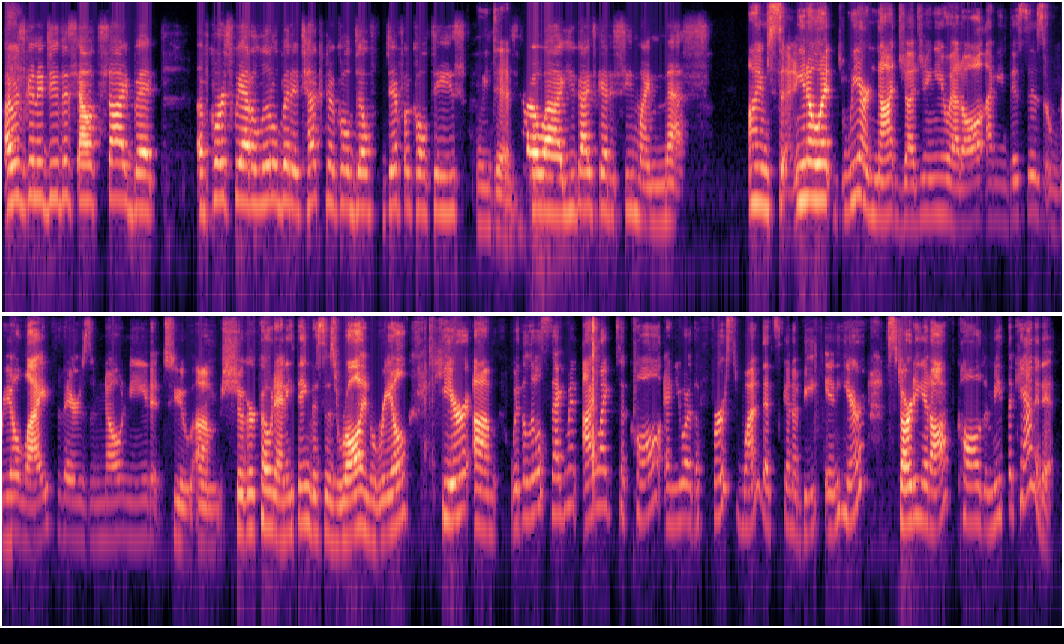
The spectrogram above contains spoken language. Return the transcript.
I was going to do this outside, but of course, we had a little bit of technical dif- difficulties. We did. So uh, you guys get to see my mess. I'm so, you know what? We are not judging you at all. I mean, this is real life. There's no need to um, sugarcoat anything. This is raw and real here um, with a little segment I like to call, and you are the first one that's going to be in here, starting it off called Meet the Candidates.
